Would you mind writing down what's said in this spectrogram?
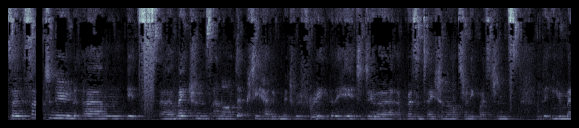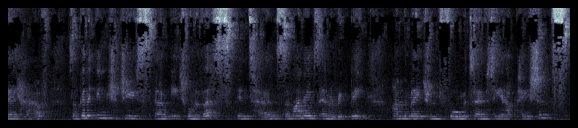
So this afternoon um, it's uh, matrons and our deputy head of midwifery that are here to do a, a presentation and answer any questions that you may have. So I'm going to introduce um, each one of us in turn. So my name's Emma Rigby. I'm the matron for maternity outpatients,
